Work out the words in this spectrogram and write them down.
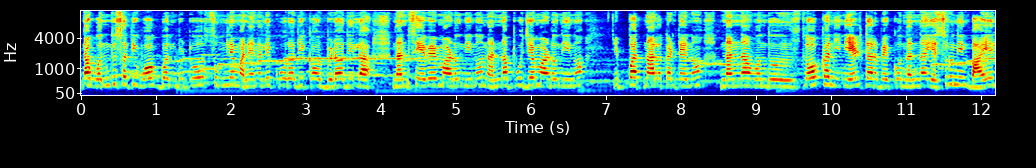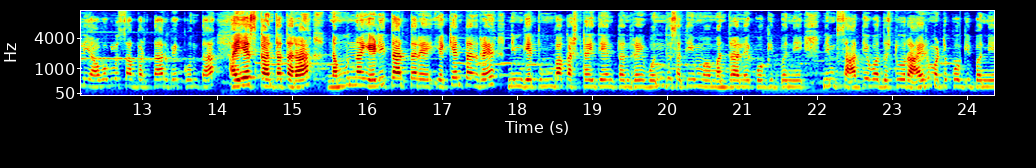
ನಾವು ಒಂದು ಸತಿ ಹೋಗಿ ಬಂದ್ಬಿಟ್ಟು ಸುಮ್ಮನೆ ಮನೆಯಲ್ಲಿ ಕೂರೋದಿಕ್ಕೆ ಅವ್ರು ಬಿಡೋದಿಲ್ಲ. ನನ್ನ ಸೇವೆ ಮಾಡು ನೀನು, ನನ್ನ ಪೂಜೆ ಮಾಡು ನೀನು. ಇಪ್ಪತ್ನಾಲ್ಕು ಗಂಟೆನೂ ನನ್ನ ಒಂದು ಶ್ಲೋಕ ನೀನು ಹೇಳ್ತಾ ಇರಬೇಕು, ನನ್ನ ಹೆಸರು ನಿನ್ನ ಬಾಯಲ್ಲಿ ಯಾವಾಗಲೂ ಸಹ ಬರ್ತಾ ಇರಬೇಕು ಅಂತ ಐ ಎಸ್ ಕಾಂತ ಥರ ನಮ್ಮನ್ನ ಎಳಿತಾ ಇರ್ತಾರೆ. ಯಾಕೆಂತಂದರೆ ನಿಮಗೆ ತುಂಬ ಕಷ್ಟ ಇದೆ ಅಂತಂದರೆ ಒಂದು ಸತಿ ಮಂತ್ರಾಲಯಕ್ಕೆ ಹೋಗಿದ್ದು ಬನ್ನಿ, ನಿಮ್ಗೆ ಸಾಧ್ಯವಾದಷ್ಟು ರಾಯರ ಮಠಕ್ಕೆ ಹೋಗಿದ್ದು ಬನ್ನಿ,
